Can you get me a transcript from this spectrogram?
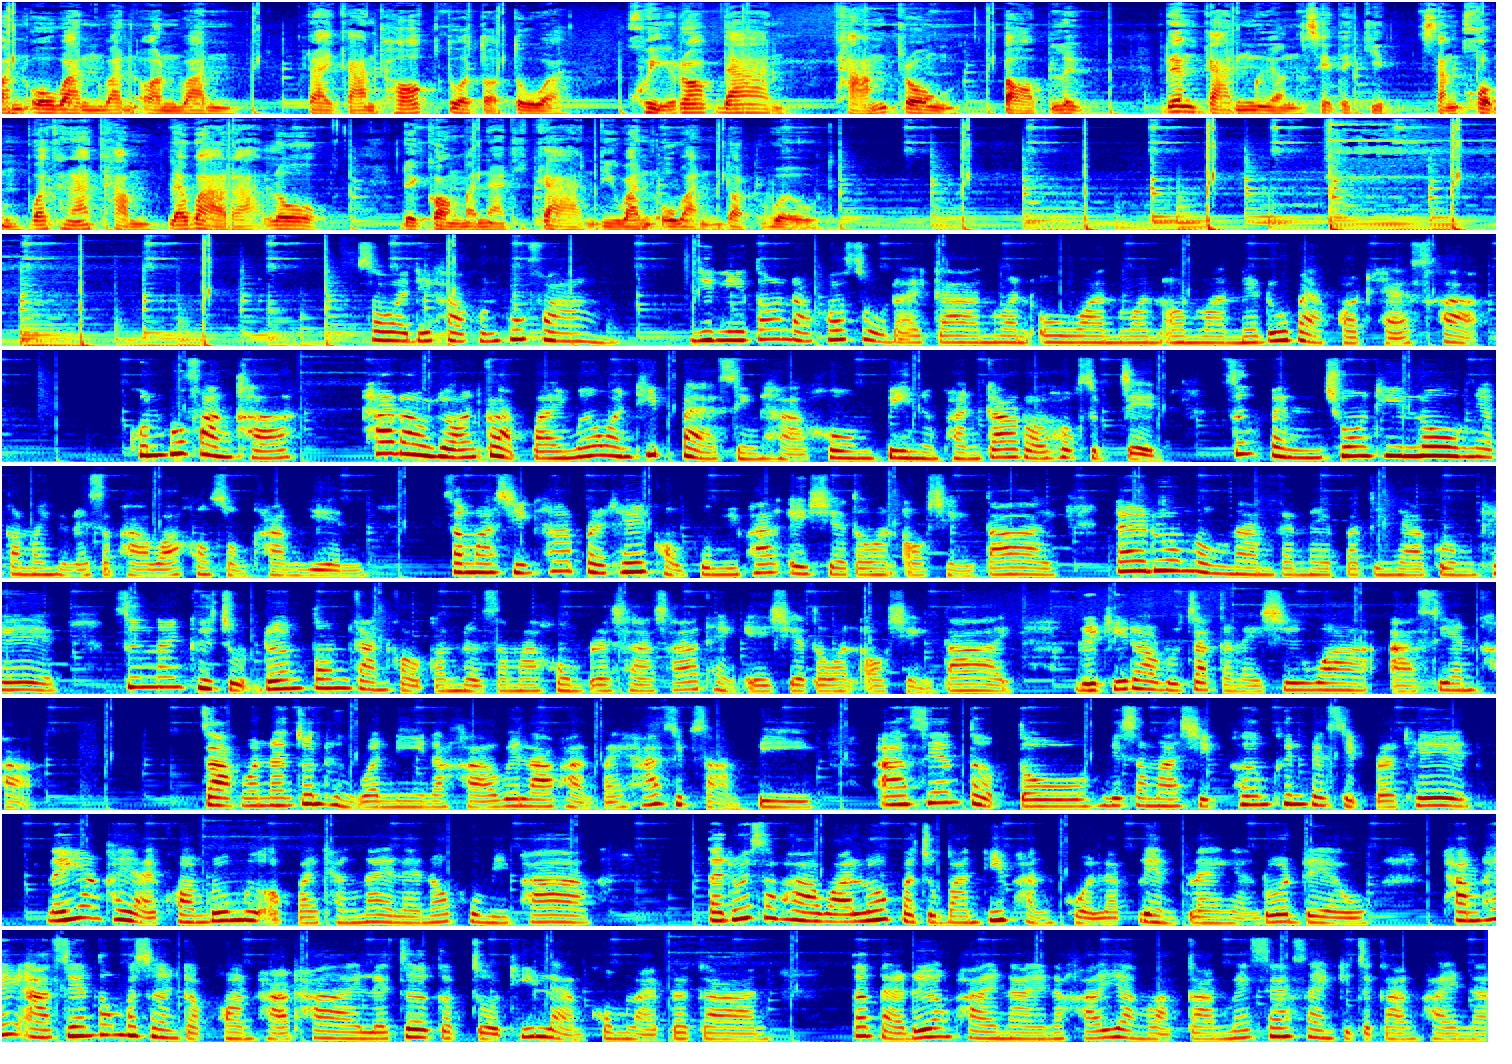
วันโอวันวันออนวันรายการทอล์กตัวต่อตัว คุยรอบด้าน ถามตรง ตอบลึก เรื่องการเมืองเศรษฐกิจ สังคม วัฒนธรรม และวาระโลก โดยกองบรรณาธิการดีวันโอวันดอทเวิลด์สวัสดีค่ะคุณผู้ฟัง ยินดีต้อนรับเข้าสู่รายการวันโอวันวันออนวันในรูปแบบพอดแคสต์ค่ะ คุณผู้ฟังคะ ถ้าเราย้อนกลับไปเมื่อวันที่ 8 สิงหาคม ปี 1967 ซึ่งเป็นช่วงที่โลกเนี่ยกำลังอยู่ในสภาวะของสงครามเย็น สมาชิก 5 ประเทศของภูมิภาคเอเชียตะวันออกเฉียงใต้ ได้ร่วมลงนามกันในปฏิญญากรุงเทพ ซึ่งนั่นคือจุดเริ่มต้นการก่อกำเนิดสมาคมประชาชาติแห่งเอเชียตะวันออกเฉียงใต้ หรือที่เรารู้จักกันในชื่อว่าอาเซียนค่ะจากวันนั้นจนถึงวันนี้นะคะ เวลาผ่านไป 53 ปี อาเซียนเติบโต มีสมาชิกเพิ่มขึ้นเป็น 10 ประเทศ และยังขยายความร่วมมือออกไปทั้งในและนอกภูมิภาค แต่ด้วยสภาวะโลกปัจจุบันที่ผันผวนและเปลี่ยนแปลงอย่างรวดเร็วทำให้อาเซียนต้องเผชิญกับความท้าทาย และเจอกับโจทย์ที่แหลมคมหลายประการ ตั้งแต่เรื่องภายในนะคะ อย่างหลักการไม่แทรกแซงกิจการภายใน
